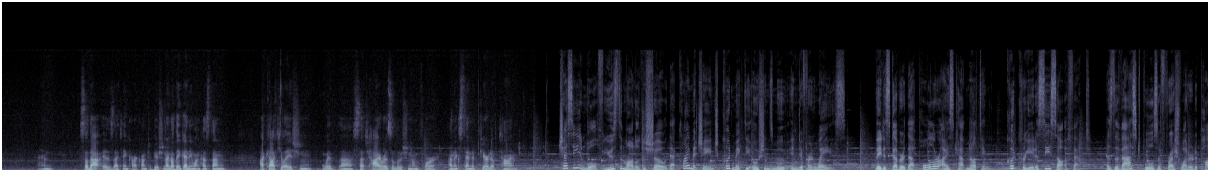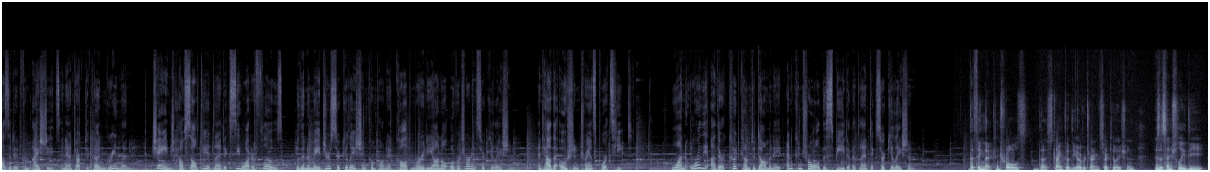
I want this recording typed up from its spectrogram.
And so that is, I think, our contribution. I don't think anyone has done a calculation with uh, such high resolution and for an extended period of time. Cessi and Wolfe used the model to show that climate change could make the oceans move in different ways. They discovered that polar ice cap melting could create a seesaw effect, as the vast pools of freshwater deposited from ice sheets in Antarctica and Greenland change how salty Atlantic seawater flows within a major circulation component called meridional overturning circulation, and how the ocean transports heat. One or the other could come to dominate and control the speed of Atlantic circulation. The thing that controls the strength of the overturning circulation is essentially the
